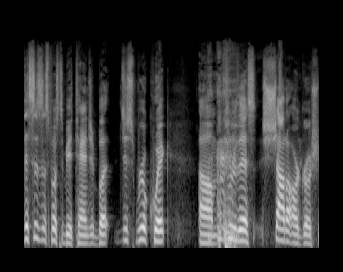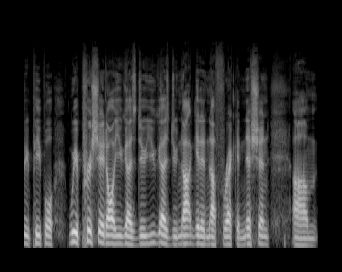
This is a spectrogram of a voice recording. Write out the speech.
this isn't supposed to be a tangent, but just real quick, um, through this, shout out our grocery people. We appreciate all you guys do. You guys do not get enough recognition. Um,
